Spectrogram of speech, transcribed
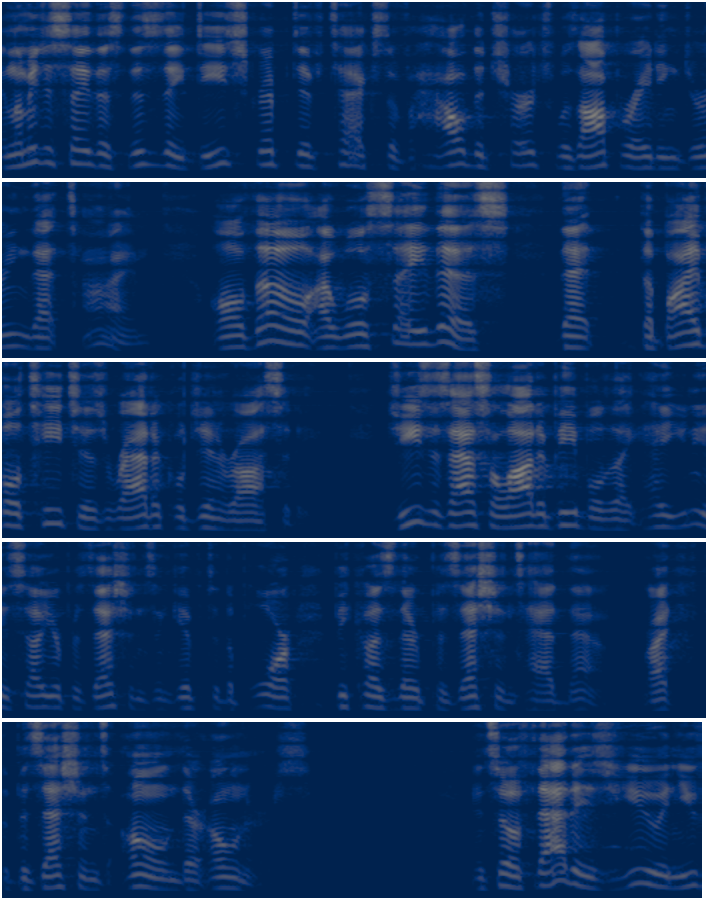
And let me just say this this is a descriptive text of how the church was operating during that time. Although I will say this that the Bible teaches radical generosity. Jesus asked a lot of people, like, hey, you need to sell your possessions and give to the poor because their possessions had them, right? The possessions owned their owners. And so, if that is you and you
